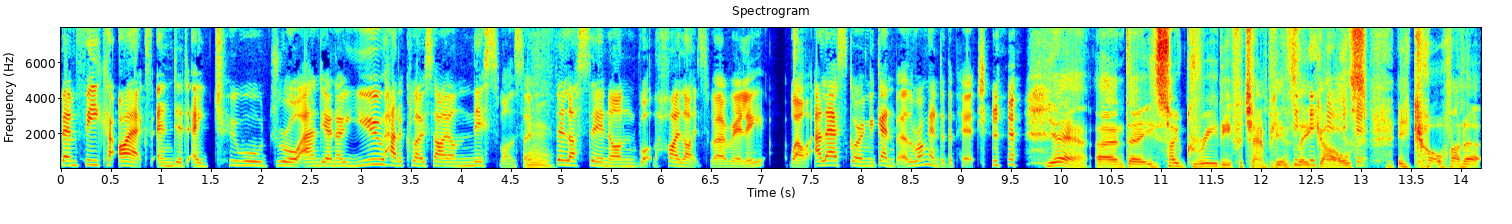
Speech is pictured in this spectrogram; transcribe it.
Benfica Ajax ended a two-all draw. Andy, I know you had a close eye on this one, so Mm. fill us in on what the highlights were, really. Well, Haller scoring again, but at the wrong end of the pitch. Yeah, and uh, he's so greedy for Champions League goals. he got one at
